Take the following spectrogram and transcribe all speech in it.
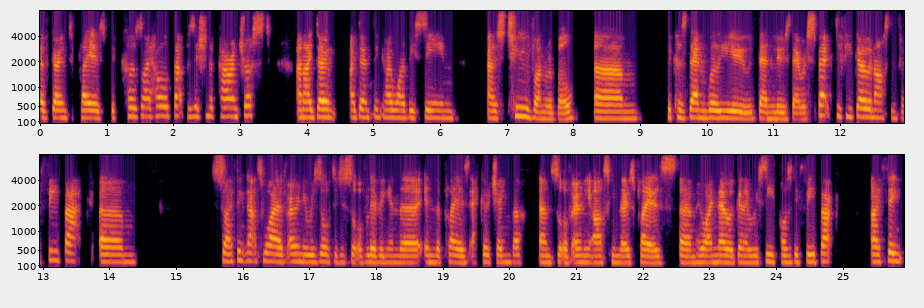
of going to players because I hold that position of power and trust, and I don't I don't think I want to be seen as too vulnerable. Um, because then will you then lose their respect if you go and ask them for feedback? Um, so I think that's why I've only resorted to sort of living in the in the players' echo chamber and sort of only asking those players um, who I know are going to receive positive feedback. I think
